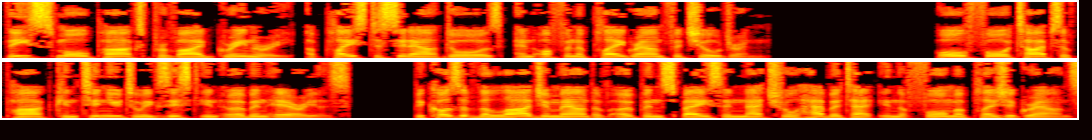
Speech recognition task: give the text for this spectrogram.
These small parks provide greenery, a place to sit outdoors, and often a playground for children. All four types of park continue to exist in urban areas. Because of the large amount of open space and natural habitat in the former pleasure grounds,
